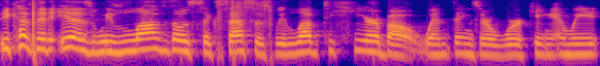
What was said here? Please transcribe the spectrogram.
because it is we love those successes. We love to hear about when things are working and we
